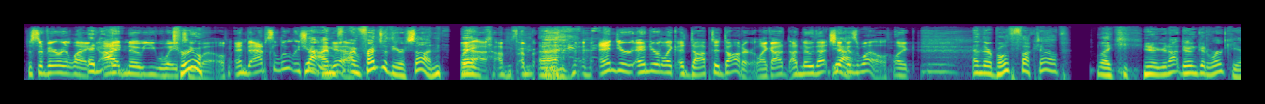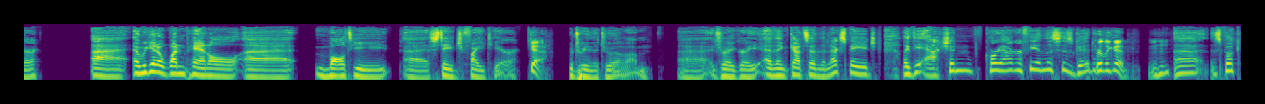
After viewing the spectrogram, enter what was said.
just a very like And- I know you way too well, and absolutely true. yeah, I'm yeah. I'm friends with your son. Like, yeah, I'm, I'm uh, and your and your like adopted daughter. Like I, I know that chick Yeah. as well. Like and they're both fucked up. Like, you know, you're not doing good work here. Uh, and we get a one panel, uh, multi uh, stage fight here. Yeah. Between the two of them. Uh, it's really great. And then cuts in the next page. Like the action choreography in this is good. really good. hmm Uh, this book,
